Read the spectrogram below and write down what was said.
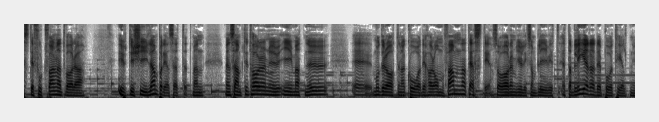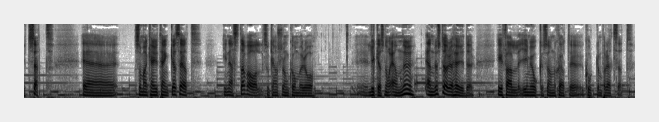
SD fortfarande att vara ute i kylan på det sättet. Men, men samtidigt har de ju, i och med att nu eh, Moderaterna och KD har omfamnat SD, så har de ju liksom blivit etablerade på ett helt nytt sätt. Eh, så man kan ju tänka sig att i nästa val så kanske de kommer att eh, lyckas nå ännu, ännu större höjder ifall Jimmy Åkesson sköter korten på rätt sätt.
